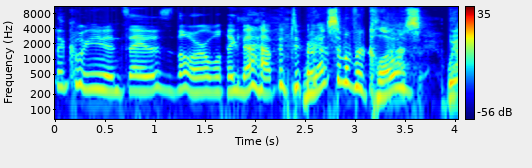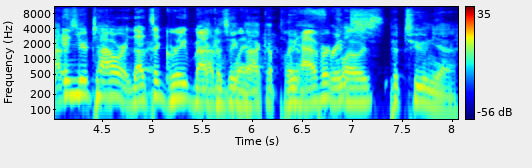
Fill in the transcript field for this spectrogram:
the queen and say this is the horrible thing that happened to her? We have some of her clothes That's- we- that in your a backup tower. That's a great backup that is a plan. backup plan. We have her Prince clothes. Petunia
